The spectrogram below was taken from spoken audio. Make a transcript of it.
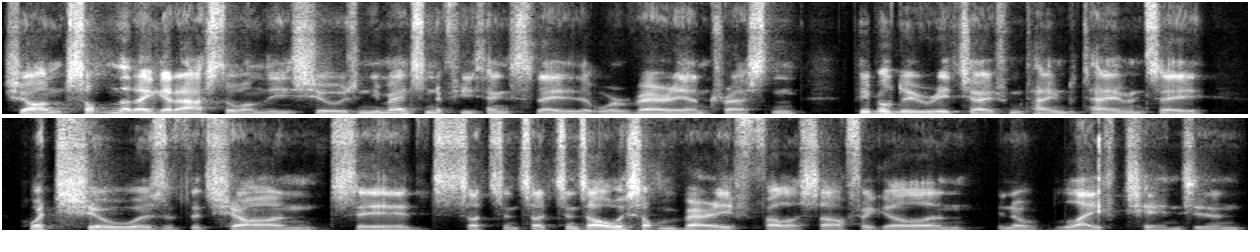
Shawn, something that I get asked though on these shows, and you mentioned a few things today that were very interesting. People do reach out from time to time and say, what show was it that Shawn said such and such? And it's always something very philosophical and you know life changing, and,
